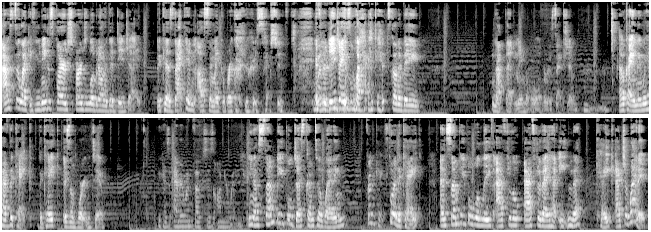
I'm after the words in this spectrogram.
I feel like if you need to splurge, splurge a little bit on a good DJ because that can also make or break your reception. if your DJ is whack, it's gonna be not that memorable of a reception. Mm-hmm. Okay, and then we have the cake. The cake is important too. Because everyone focuses on your wedding cake. You know, some people just come to a wedding for the cake. For the cake. And some people will leave after the after they have eaten the cake at your wedding.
